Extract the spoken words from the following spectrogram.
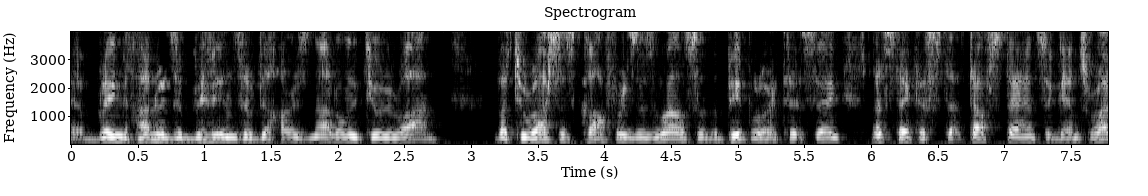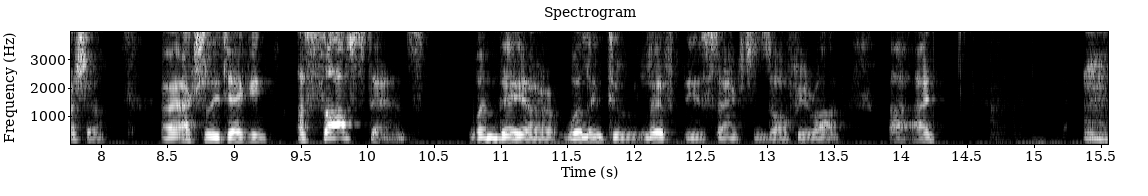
uh bring hundreds of billions of dollars not only to Iran, but to Russia's coffers as well. So the people who are t- saying, let's take a st- tough stance against Russia, are actually taking a soft stance when they are willing to lift these sanctions off Iran. I, I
